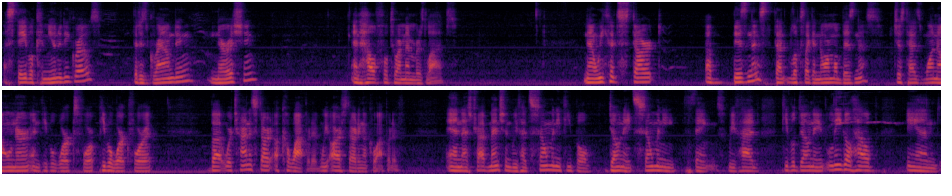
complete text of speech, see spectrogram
a stable community grows that is grounding, nourishing, and helpful to our members' lives. Now, we could start a business that looks like a normal business, just has one owner and people works for people work for it. But we're trying to start a cooperative. We are starting a cooperative. And as Trav mentioned, we've had so many people donate so many things. We've had people donate legal help and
